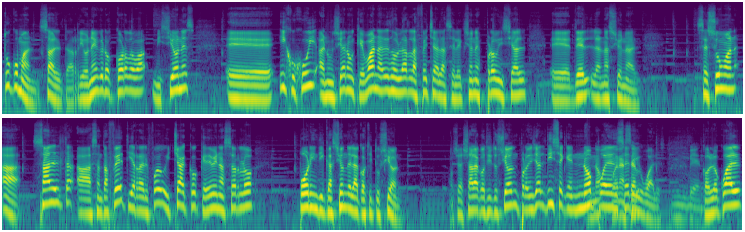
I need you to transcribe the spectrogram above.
Tucumán, Salta, Río Negro, Córdoba, Misiones eh, y Jujuy anunciaron que van a desdoblar la fecha de las elecciones provincial eh, de la nacional. Se suman a Salta, a Santa Fe, Tierra del Fuego y Chaco, que deben hacerlo por indicación de la Constitución. O sea, ya la constitución provincial dice que no, pueden, ser iguales. Con lo cual...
